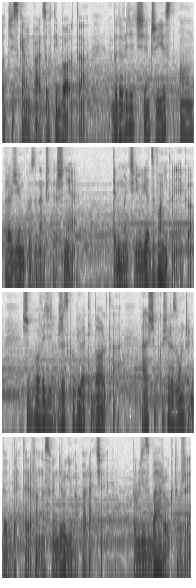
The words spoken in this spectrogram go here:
odciskami palców Tibolta, aby dowiedzieć się, czy jest on prawdziwym kuzynem, czy też nie. W tym momencie Julia dzwoni do niego, żeby powiedzieć, że zgubiła Tibolta, ale szybko się rozłącza, gdy odbiera telefon na swoim drugim aparacie. To ludzie z baru, którzy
